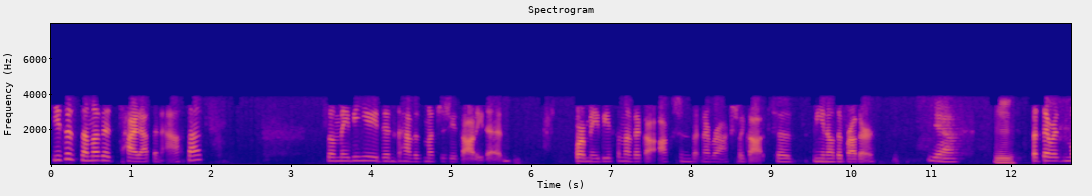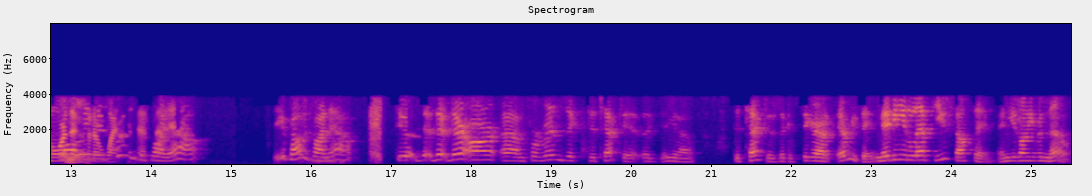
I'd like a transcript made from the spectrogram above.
he says some of it's tied up in assets, so maybe he didn't have as much as you thought he did, or maybe some of it got auctioned but never actually got to you know the brother. Yeah. Hmm. But there was more well, that I mean, could have went something to to him. find out. You can probably find out. There, there, there are um, forensic detective, uh, you know, detectives that can figure out everything. Maybe he left you something and you don't even know.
